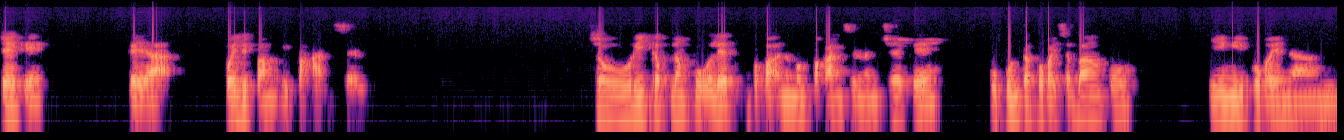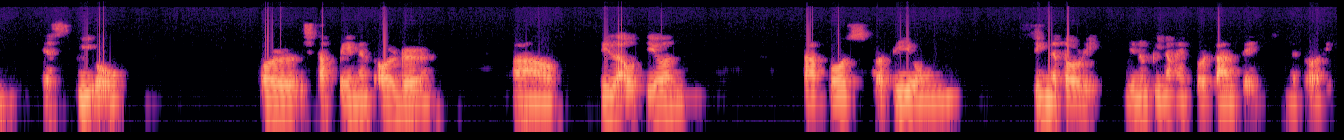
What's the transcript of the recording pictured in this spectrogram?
cheque, kaya pwede pang ipa-cancel. So, recap lang po ulit kung paano magpa-cancel ng cheque. Pupunta po kayo sa bangko, hihingi po kayo ng SPO or Stop Payment Order. Uh, fill out yon Tapos, pati yung signatory. Yun ang pinaka-importante, signatory.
